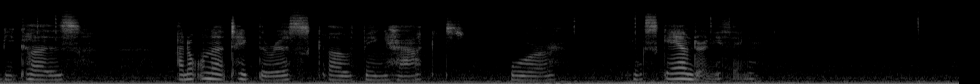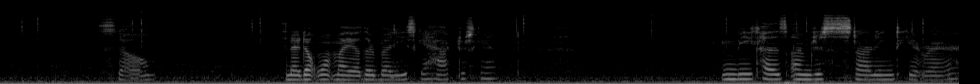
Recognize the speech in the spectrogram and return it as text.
because I don't want to take the risk of being hacked or being scammed or anything. So, and I don't want my other buddies get hacked or scammed because I'm just starting to get rare.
